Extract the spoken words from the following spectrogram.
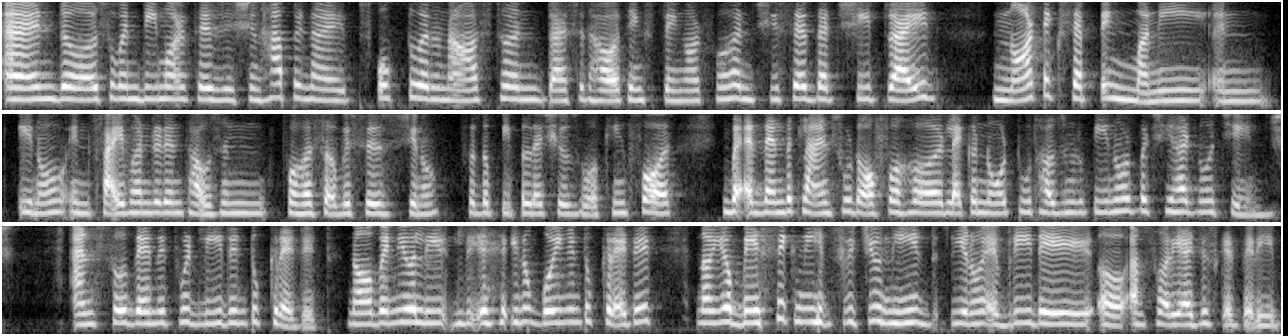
And uh, so when demonetization happened, I spoke to her and asked her, and I said, How are things playing out for her? And she said that she tried not accepting money in you know in 500 and 1000 for her services you know for the people that she was working for. But and then the clients would offer her like a note 2000 rupee note but she had no change. And so then it would lead into credit. Now when you're you know going into credit now your basic needs which you need you know every day uh, i'm sorry i just get very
